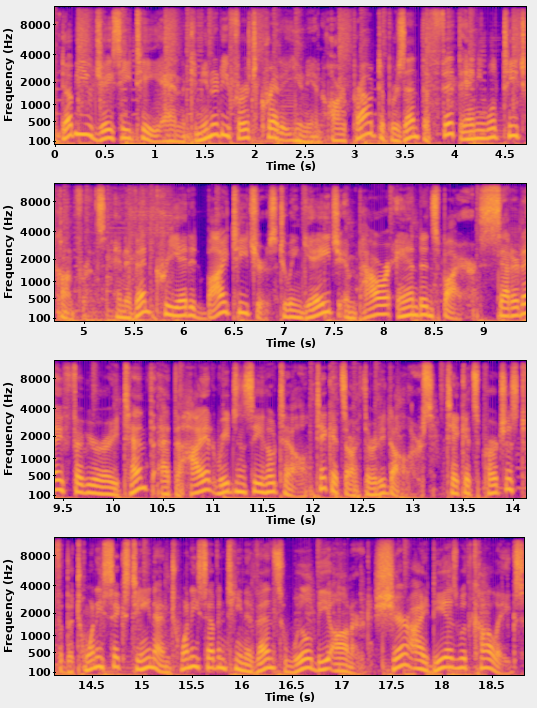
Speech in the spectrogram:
WJCT and Community First Credit Union are proud to present the 5th Annual Teach Conference, an event created by teachers to engage, empower, and inspire. Saturday, February 10th at the Hyatt Regency Hotel. Tickets are $30. Tickets purchased for the 2016 and 2017 events will be honored. Share ideas with colleagues,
